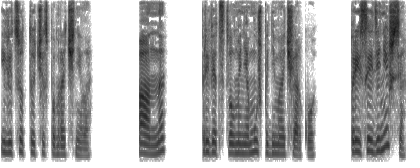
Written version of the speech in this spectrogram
и лицо тотчас помрачнело. «Анна», — приветствовал меня муж, поднимая чарку, — «присоединишься?»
